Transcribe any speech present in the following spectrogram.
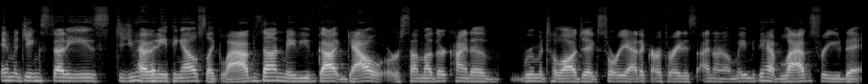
imaging studies. Did you have anything else like labs done? Maybe you've got gout or some other kind of rheumatologic psoriatic arthritis. I don't know. Maybe they have labs for you to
